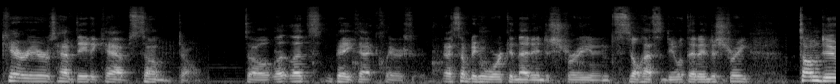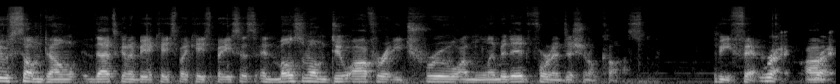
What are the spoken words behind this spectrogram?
carriers have data caps, some don't. So let, let's make that clear. As somebody who worked in that industry and still has to deal with that industry, some do, some don't. That's going to be a case by case basis, and most of them do offer a true unlimited for an additional cost. To be fair, right, um, right,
